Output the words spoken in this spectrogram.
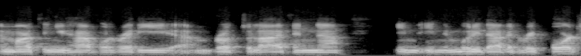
and Martin, you have already um, brought to life in, uh, in, in the Moodie Davitt report.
